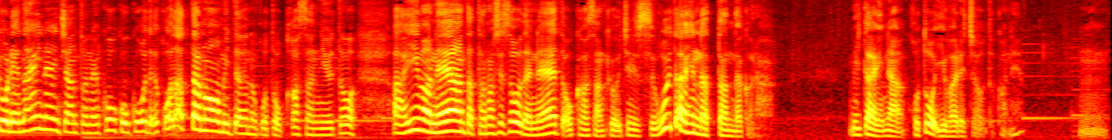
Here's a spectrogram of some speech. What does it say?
今日ね、ないないちゃんとね、こうこうこうで、こうだったの？みたいなことをお母さんに言うと、あ、いいわね、あんた楽しそうでね、ってお母さん今日一日すごい大変だったんだから。みたいなことを言われちゃうとかね。うん、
